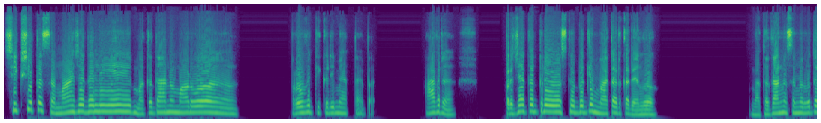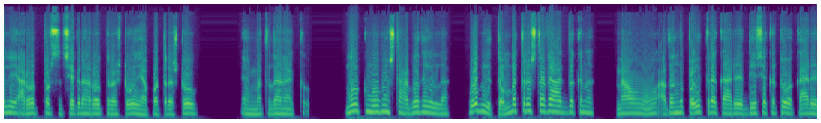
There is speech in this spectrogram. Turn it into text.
ಶಿಕ್ಷಿತ ಸಮಾಜದಲ್ಲಿಯೇ ಮತದಾನ ಮಾಡುವ ಪ್ರವೃತ್ತಿ ಕಡಿಮೆ ಆಗ್ತಾ ಇದೆ. ಆದ್ರ ಪ್ರಜಾತಂತ್ರ ವ್ಯವಸ್ಥೆ ಬಗ್ಗೆ ಮಾತಾಡ್ತಾರೆ ಅಲ್ವ ಮತದಾನ ಸಂದರ್ಭದಲ್ಲಿ ಅರವತ್ ಪರ್ಸೆಂಟ್ ಶೇಕಡ ಅರವತ್ತರಷ್ಟು, ಎಪ್ಪತ್ತರಷ್ಟು ಮತದಾನ ಹಾಕು. ನೂಕ್ ಮೂರಷ್ಟು ಆಗೋದೇ ಇಲ್ಲ. ಹೋಗ್ಲಿ ತೊಂಬತ್ತರಷ್ಟದ ಆಗ್ಬೇಕನ್ನ ನಾವು ಅದೊಂದು ಪವಿತ್ರ ಕಾರ್ಯ, ದೇಶ ಕಟ್ಟುವ ಕಾರ್ಯ.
